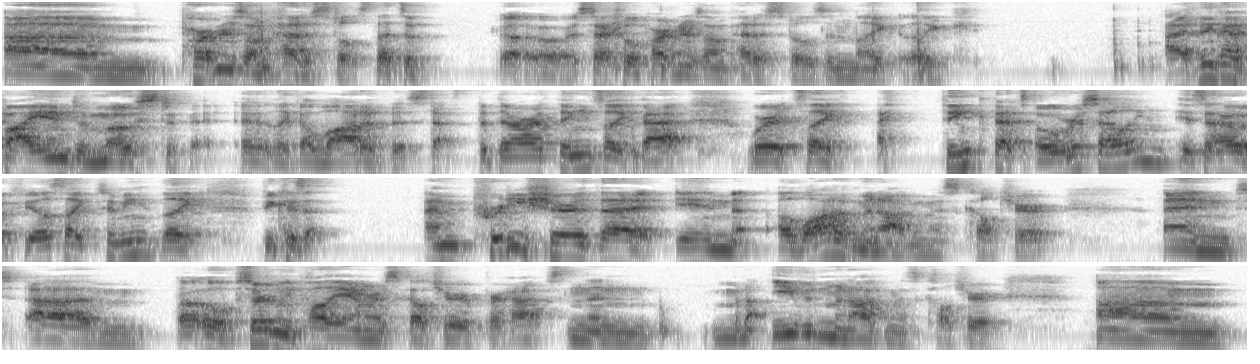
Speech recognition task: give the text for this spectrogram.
um partners on pedestals that's a uh, sexual partners on pedestals and like like I think I buy into most of it, uh, like a lot of this stuff. But there are things like that where it's like I think that's overselling. Is how it feels like to me. Like because I'm pretty sure that in a lot of monogamous culture, and um, oh, certainly polyamorous culture, perhaps, and then mon- even monogamous culture, um,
